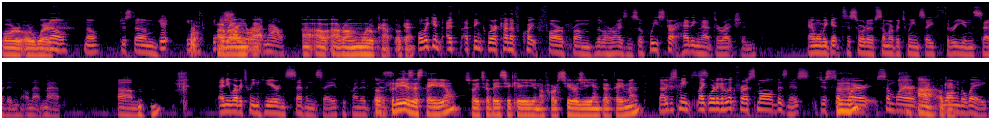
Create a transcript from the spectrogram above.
or or where? No, no, just um. It yeah. In the Around, area we're uh, at now. Uh, uh, around Mulukhad. Okay. Well, we can. I, th- I think we're kind of quite far from Little Horizon, so if we start heading that direction, and when we get to sort of somewhere between say three and seven on that map, um, anywhere between here and seven, say if we find it. So three is a stadium. So it's a basically you know for zero G entertainment. I would just mean like we're gonna look for a small business, just somewhere, somewhere Ah, like okay. Mm-hmm. along the way,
